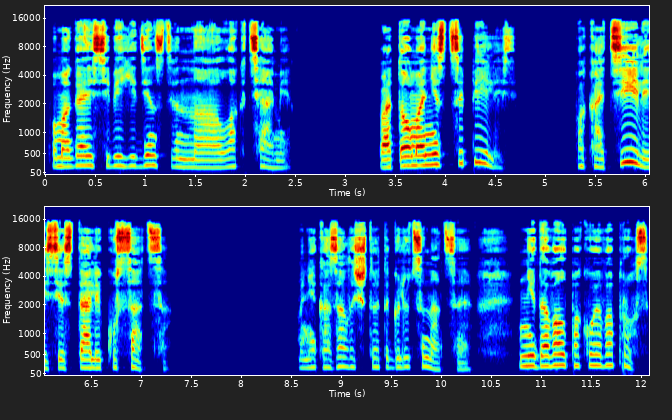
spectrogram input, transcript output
помогая себе единственно локтями. Потом они сцепились, покатились и стали кусаться. Мне казалось, что это галлюцинация. Не давал покоя вопрос.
